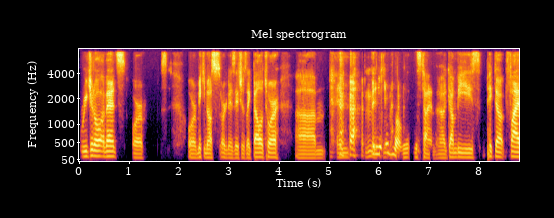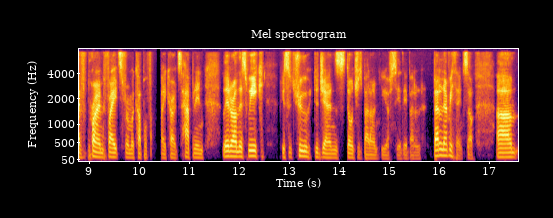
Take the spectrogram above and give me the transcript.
regional events or or Mickey Mouse organizations like Bellator. Um, and this time, uh, Gumby's picked up five prime fights from a couple fight cards happening later on this week. Because the true degens don't just bet on UFC; they bet on bet on everything. So um,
